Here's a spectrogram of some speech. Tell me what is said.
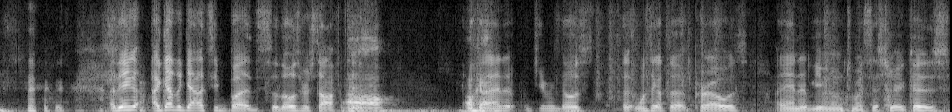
I think I got the Galaxy Buds, so those were soft too. Oh, I okay. ended up giving those uh, once I got the pros. I ended up giving them to my sister because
